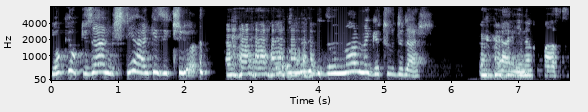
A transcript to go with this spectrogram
Yok yok güzelmiş diye herkes içiyor. onları bidonlarla götürdüler. Yani inanılmaz.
